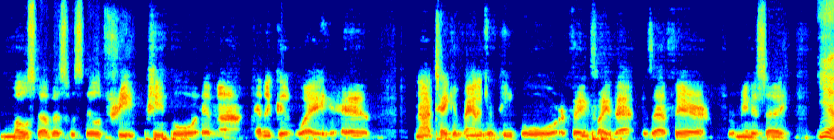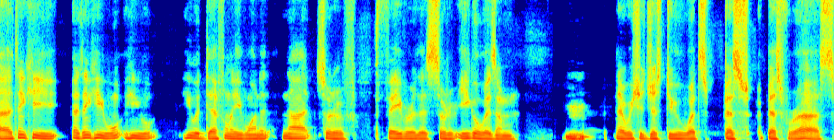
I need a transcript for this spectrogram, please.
most of us would still treat people in a in a good way and not take advantage of people or things like that. Is that fair for me to say? Yeah, I think he, I think he, he, he would definitely want to not sort of favor this sort of egoism mm-hmm. that we should just do what's best best for us.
